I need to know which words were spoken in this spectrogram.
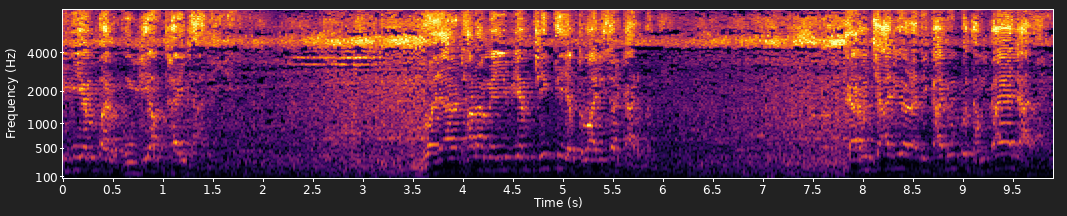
ईवीएम पर उंगलियाँ उठाई जा रही है। 2018 में ईवीएम ठीक थी जब तुम्हारी सरकार बनी। कर्मचारी और अधिकारियों को धमकाया जा रहा है।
